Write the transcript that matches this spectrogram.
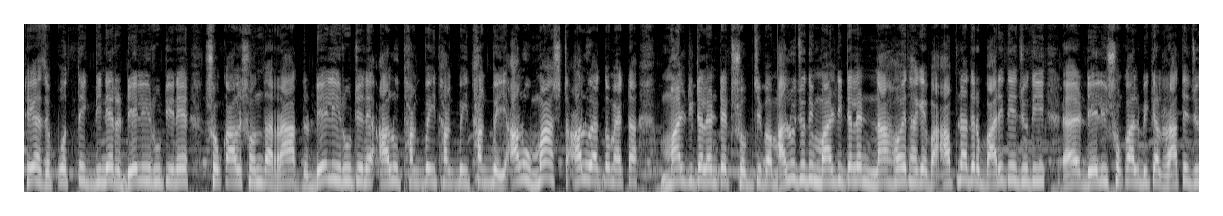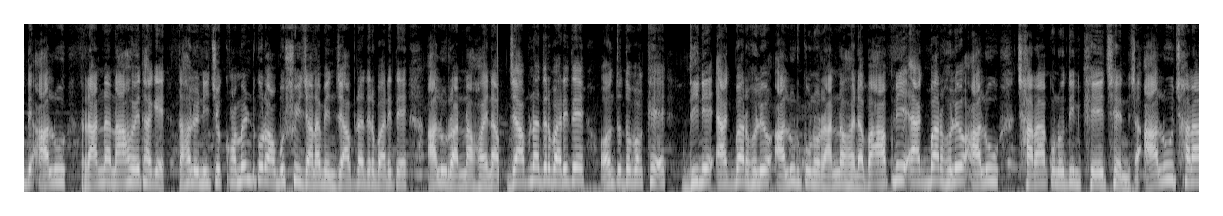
ঠিক আছে? প্রত্যেক দিনের ডেলি রুটিনে সকাল, সন্ধ্যা, রাত ডেলি রুটিনে আলু থাকবেই থাকবেই থাকবেই। আলু মাস্ট আলু একদম একটা মাল্টি ট্যালেন্টেড সবজি বা আলু যদি মাল্টি ট্যালেন্ট না হয়ে থাকে বা আপনাদের বাড়িতে যদি ডেলি সকাল, বিকাল, রাতে যদি আলু রান্না না হয়ে থাকে, তাহলে নিচে কমেন্ট করে অবশ্যই জানাবেন যে আপনাদের বাড়িতে আলু রান্না হয় না। যে আপনাদের বাড়িতে অন্ততপক্ষে দিনে একবার হলেও আলুর কোনো রান্না হয় না বা আপনি একবার হলেও আলু ছাড়া কোনো দিন খেয়েছেন। আলু ছাড়া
